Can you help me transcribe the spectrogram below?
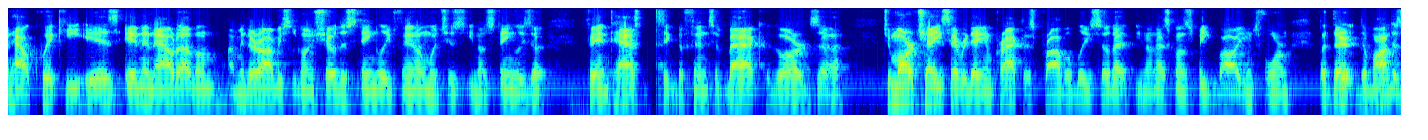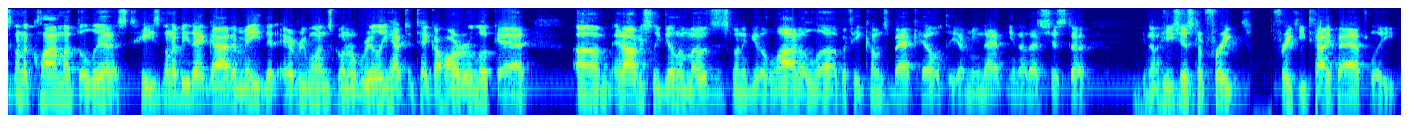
and how quick he is in and out of them, I mean, they're obviously going to show the Stingley film, which is, you know, Stingley's a fantastic defensive back who guards uh, Ja'Marr Chase every day in practice, probably. So that, you know, that's going to speak volumes for him. But Devonta's going to climb up the list. He's going to be that guy to me that everyone's going to really have to take a harder look at um, and obviously Dylan Moses is going to get a lot of love if he comes back healthy. I mean that you know that's just a you know he's just a freak freaky type athlete.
